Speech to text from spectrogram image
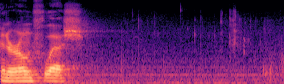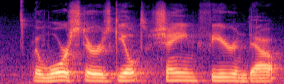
in our own flesh. The war stirs guilt, shame, fear, and doubt.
